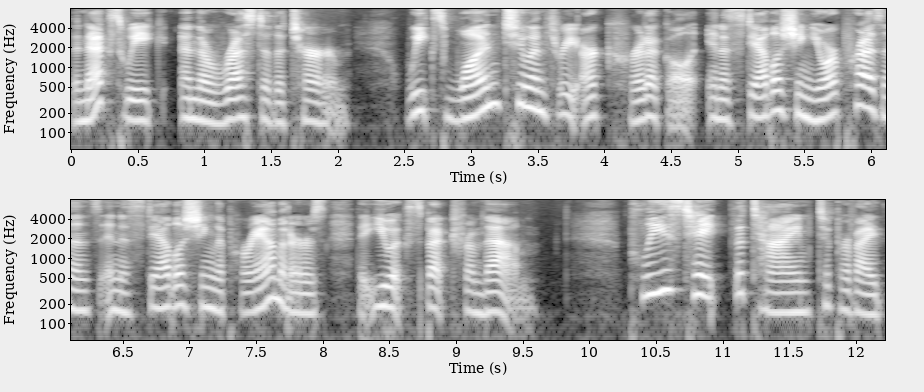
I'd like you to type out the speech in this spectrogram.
the next week, and the rest of the term. Weeks one, two, and three are critical in establishing your presence and establishing the parameters that you expect from them. Please take the time to provide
